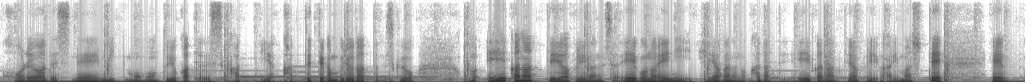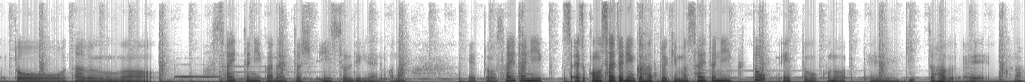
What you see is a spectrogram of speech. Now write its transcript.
これはですね、もう本当良かったです。いや、買ってっていうか無料だったんですけど、この英かなっていうアプリがあるんですよ。英語の絵にひらがなのかだって英かなっていうアプリがありまして、えっと、多分はサイトに行かないとインストールできないのかな。えっと、サイトに、このサイトリンク貼っておきます。サイトに行くと、えっと、この、えー、GitHub、えー、かな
